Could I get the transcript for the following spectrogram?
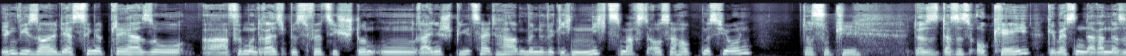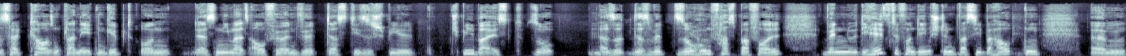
Irgendwie soll der Singleplayer so äh, 35 bis 40 Stunden reine Spielzeit haben, wenn du wirklich nichts machst außer Hauptmissionen. Das ist okay. Das ist, das ist okay, gemessen daran, dass es halt tausend Planeten gibt und das niemals aufhören wird, dass dieses Spiel spielbar ist. So. Also das wird so Ja. unfassbar voll. Wenn nur die Hälfte von dem stimmt, was sie behaupten, ähm,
